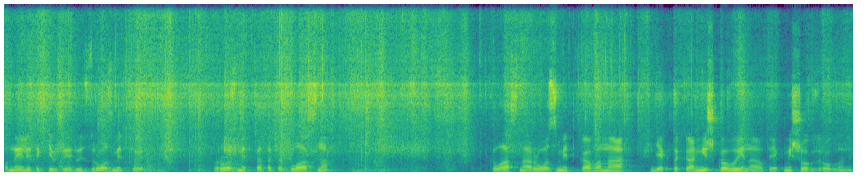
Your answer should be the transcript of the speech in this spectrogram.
Панелі такі вже йдуть з розміткою. Розмітка така класна. Класна розмітка, вона як така мішковина, от як мішок зроблений.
